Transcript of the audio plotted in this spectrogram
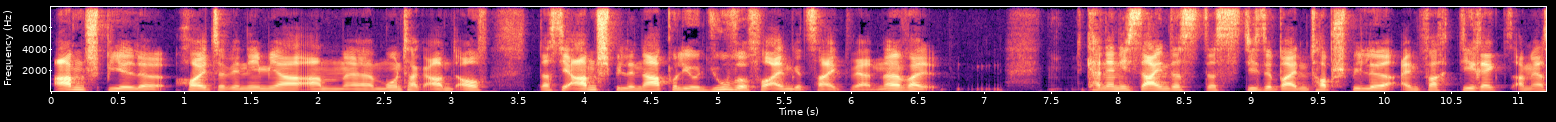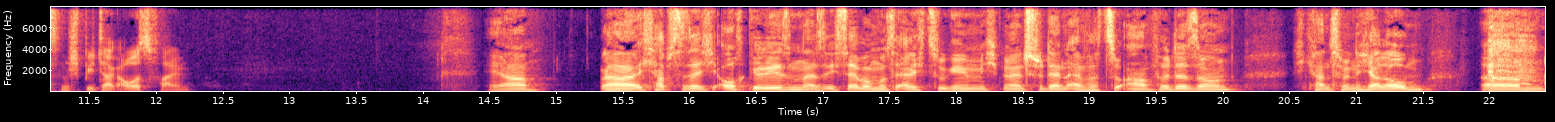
Abendspiele heute, wir nehmen ja am äh, Montagabend auf, dass die Abendspiele Napoli und Juve vor allem gezeigt werden, ne? Weil kann ja nicht sein, dass, dass diese beiden Topspiele einfach direkt am ersten Spieltag ausfallen. Ja, Äh, ich habe es tatsächlich auch gelesen. Also ich selber muss ehrlich zugeben, ich bin als Student einfach zu arm für The Zone. Ich kann es mir nicht erlauben. Ähm,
